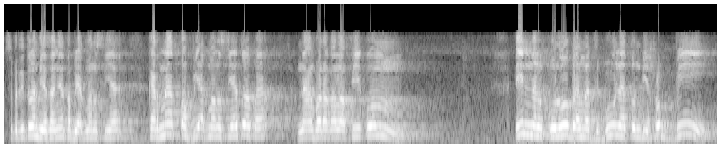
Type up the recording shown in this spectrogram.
Seperti itu kan biasanya tabiat manusia. Karena tabiat manusia itu apa? Nah, barakallahu fikum. Innal quluba majbulatun bihubbi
